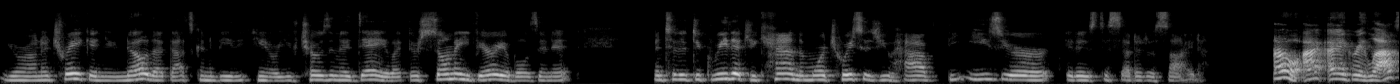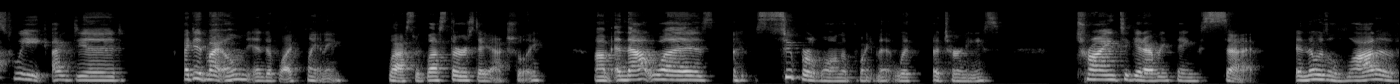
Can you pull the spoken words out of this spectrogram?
you're on a trach and you know that that's going to be you know you've chosen a day like there's so many variables in it. And to the degree that you can the more choices you have the easier it is to set it aside. Oh i, I agree. Last week i did i did my own end of life planning last week last thursday actually um, and that was a super long appointment with attorneys trying to get everything set and there was a lot of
